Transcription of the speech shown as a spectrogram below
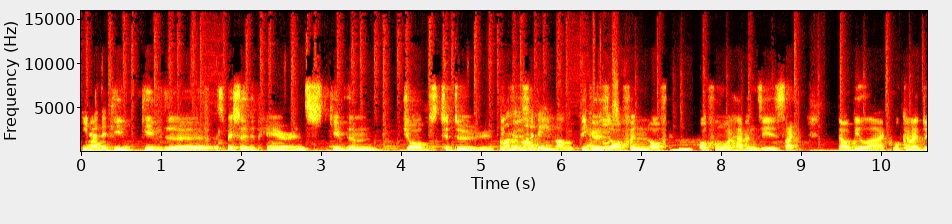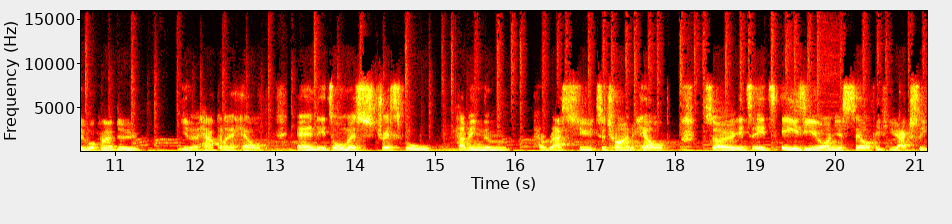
you know, that Give give the especially the parents give them jobs to do the ones that want to be involved. yeah. because course. often often often what happens is like they'll be like what can i do what can i do you know how can i help and it's almost stressful having them harass you to try and help so it's it's easier on yourself if you actually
